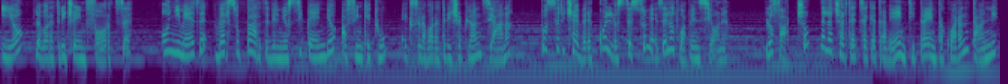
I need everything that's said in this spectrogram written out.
Io, lavoratrice in forze, ogni mese verso parte del mio stipendio affinché tu, ex lavoratrice più anziana, possa ricevere quello stesso mese la tua pensione. Lo faccio nella certezza che tra 20, 30, 40 anni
